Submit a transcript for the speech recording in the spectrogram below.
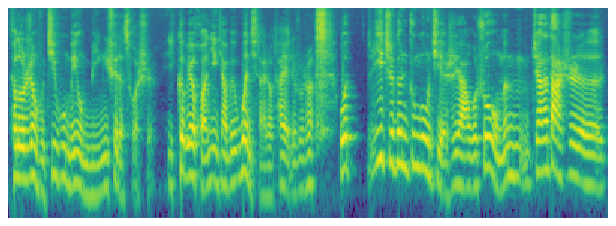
特鲁多政府几乎没有明确的措施。以个别环境下被问起来的时候，他也就是说，我一直跟中共解释呀，我说我们加拿大是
